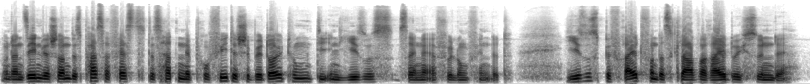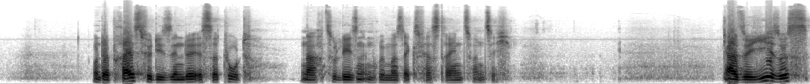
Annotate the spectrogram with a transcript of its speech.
Und dann sehen wir schon, das Passafest, das hat eine prophetische Bedeutung, die in Jesus seine Erfüllung findet. Jesus befreit von der Sklaverei durch Sünde. Und der Preis für die Sünde ist der Tod, nachzulesen in Römer 6, Vers 23. Also Jesus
